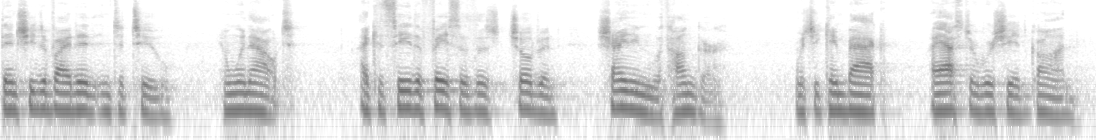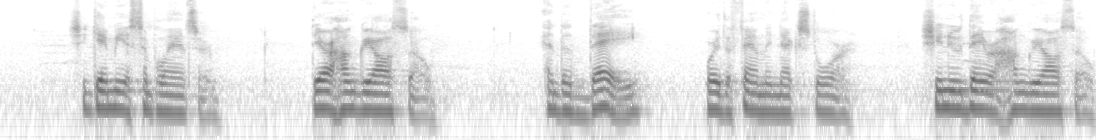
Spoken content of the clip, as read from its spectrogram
then she divided it into two and went out. I could see the faces of the children shining with hunger. When she came back, I asked her where she had gone. She gave me a simple answer They are hungry also. And the they were the family next door. She knew they were hungry also.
